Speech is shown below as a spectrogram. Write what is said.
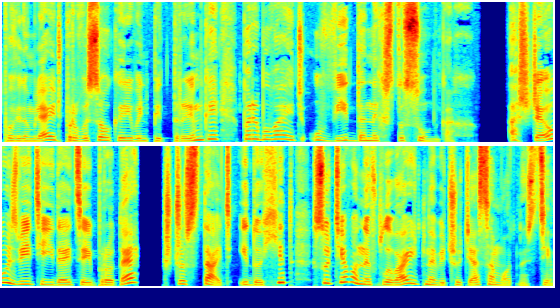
повідомляють про високий рівень підтримки, перебувають у відданих стосунках. А ще у звіті йдеться і про те, що стать і дохід суттєво не впливають на відчуття самотності.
